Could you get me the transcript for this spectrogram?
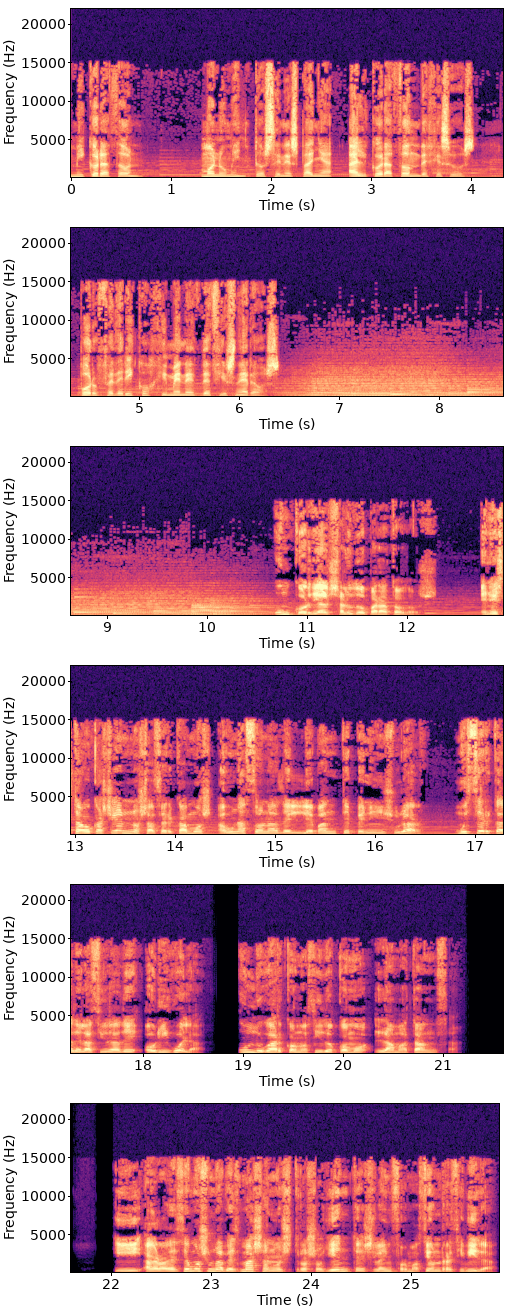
mi corazón. Monumentos en España al corazón de Jesús, por Federico Jiménez de Cisneros. Un cordial saludo para todos. En esta ocasión nos acercamos a una zona del levante peninsular, muy cerca de la ciudad de Orihuela, un lugar conocido como La Matanza. Y agradecemos una vez más a nuestros oyentes la información recibida,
